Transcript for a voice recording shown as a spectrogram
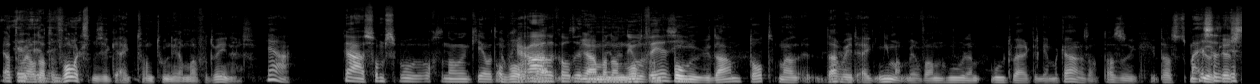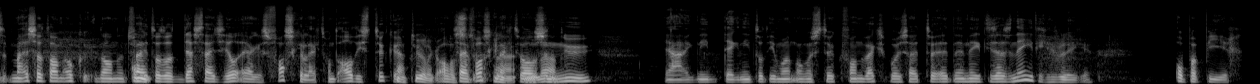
ja, terwijl dat de volksmuziek eigenlijk van toen helemaal verdwenen is. Ja. Ja, soms wordt er nog een keer wat Er opgeradeld in, ja, maar dan een nieuwe wordt er versie. poging gedaan tot, maar daar Ja. weet eigenlijk niemand meer van hoe, dan- hoe het werkelijk in elkaar zat. Dat is, een- dat is Maar is, dat, is, maar is dat dan ook dan het feit dat het destijds heel erg is vastgelegd? Want al die stukken Ja, tuurlijk. Alles zijn vastgelegd. ja, terwijl ze nu... Ja, ik niet, denk niet dat iemand nog een stuk van Backstreet Boys uit eh, 1996 heeft liggen. Op papier.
